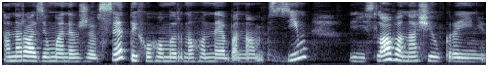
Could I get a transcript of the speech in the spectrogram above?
А наразі в мене вже все. Тихого, мирного неба нам всім. І слава нашій Україні!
